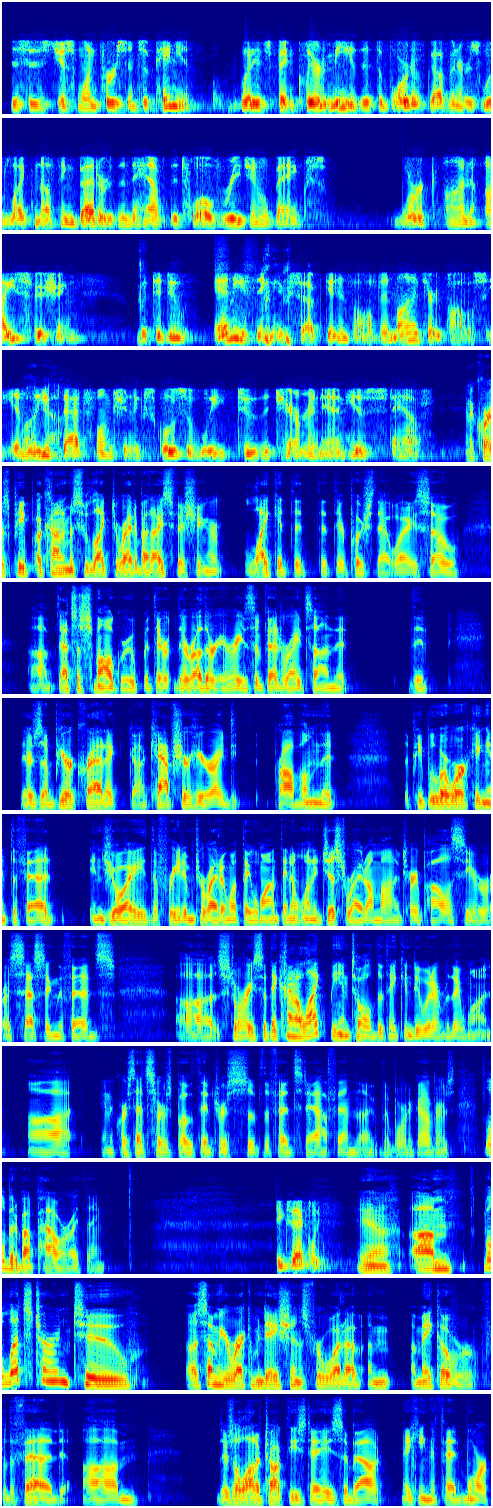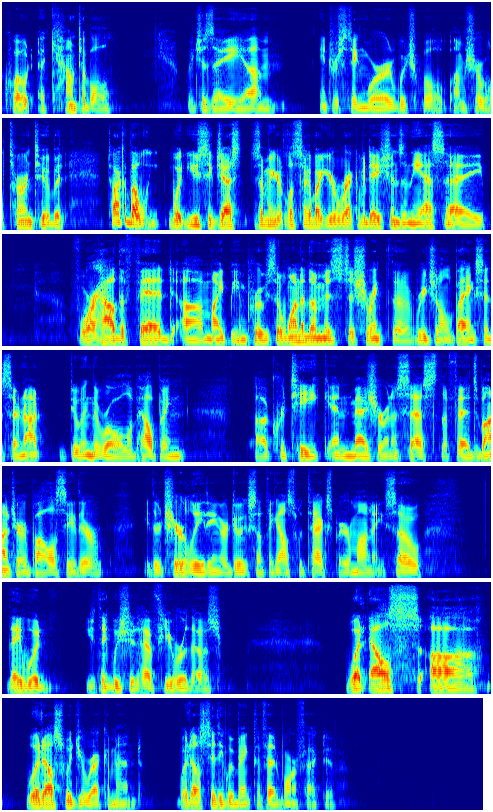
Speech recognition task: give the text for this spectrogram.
This is just one person's opinion, but it's been clear to me that the board of governors would like nothing better than to have the 12 regional banks work on ice fishing, but to do anything except get involved in monetary policy and oh, leave yeah. that function exclusively to the chairman and his staff. And of course, people, economists who like to write about ice fishing are, like it that, that they're pushed that way. So uh, that's a small group, but there there are other areas the Fed writes on that that there's a bureaucratic uh, capture here problem that the people who are working at the Fed enjoy the freedom to write on what they want. They don't want to just write on monetary policy or assessing the Fed's uh, story. So they kind of like being told that they can do whatever they want. Uh, and of course, that serves both interests of the Fed staff and the, the Board of Governors. It's a little bit about power, I think. Exactly. Yeah. Um, well, let's turn to uh, some of your recommendations for what a, a, a makeover for the Fed. Um, there's a lot of talk these days about making the Fed more, quote, accountable, which is a um, interesting word, which we'll, I'm sure we'll turn to. But Talk about what you suggest. Some of your let's talk about your recommendations in the essay for how the Fed uh, might be improved. So one of them is to shrink the regional banks since they're not doing the role of helping uh, critique and measure and assess the Fed's monetary policy. They're either cheerleading or doing something else with taxpayer money. So they would. You think we should have fewer of those? What else? Uh, what else would you recommend? What else do you think would make the Fed more effective?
